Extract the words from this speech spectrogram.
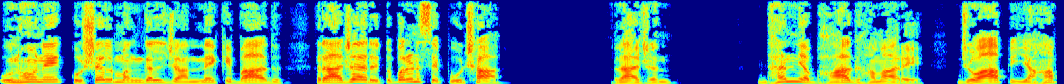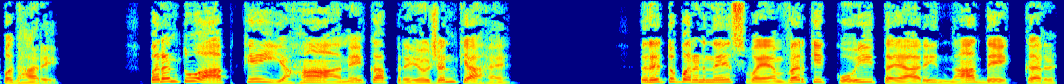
उन्होंने कुशल मंगल जानने के बाद राजा ऋतुपर्ण से पूछा, राजन, धन्य भाग हमारे जो आप यहाँ पधारे, परंतु आपके यहाँ आने का प्रयोजन क्या है? ऋतुपर्ण ने स्वयंवर की कोई तैयारी ना देखकर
